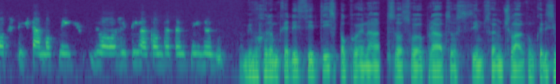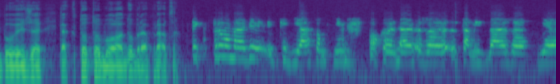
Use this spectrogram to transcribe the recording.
od tých samotných dôležitých a kompetentných ľudí. Mimochodom, kedy si ty spokojná so svojou prácou, s tým svojim článkom, kedy si povieš, že tak toto bola dobrá práca? Tak v prvom rade, keď ja som s ním spokojná, že sa mi zdá, že je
